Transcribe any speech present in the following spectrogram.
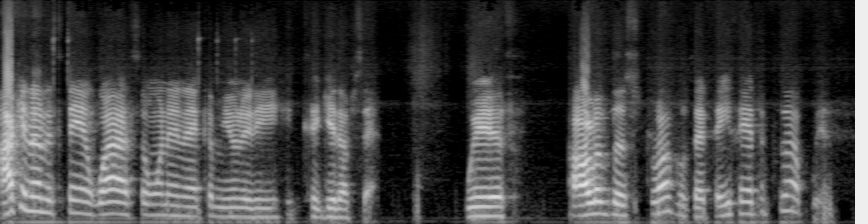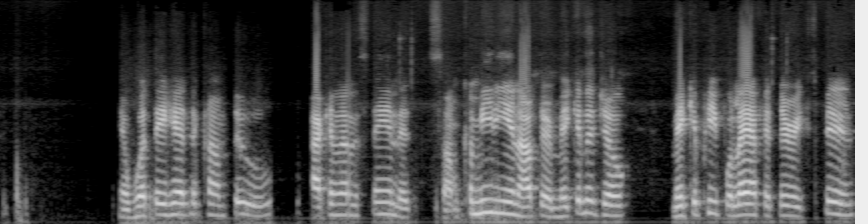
I can understand why someone in that community could get upset with all of the struggles that they've had to put up with and what they had to come through. I can understand that some comedian out there making a joke, making people laugh at their expense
